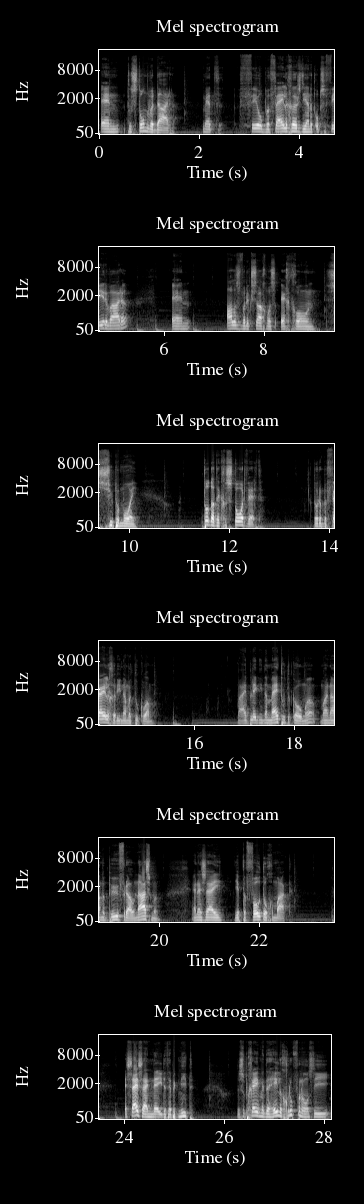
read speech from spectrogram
En toen stonden we daar met veel beveiligers die aan het observeren waren. En alles wat ik zag was echt gewoon super mooi. Totdat ik gestoord werd door een beveiliger die naar me toe kwam. Maar hij bleek niet naar mij toe te komen, maar naar mijn buurvrouw naast me. En hij zei: Je hebt een foto gemaakt. En zij zei: Nee, dat heb ik niet. Dus op een gegeven moment de hele groep van ons die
